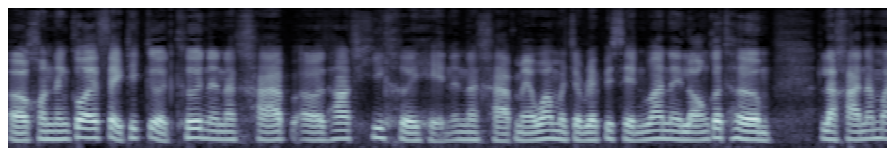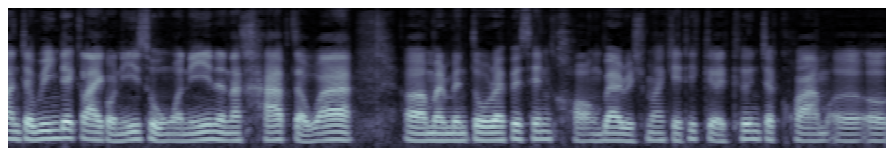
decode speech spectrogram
เอ่อ contango effect ที่เกิดขึ้นนะครับเอ่อเท่าที่เคยเห็นนะครับแม้ว่ามันจะ represent ว่าใน longer termราคาน้ำมันจะวิ่งได้ไกลกว่านี้สูงกว่านี้นะครับ แต่ว่าเอ่อมันเป็นตัว represent ของ bearish market ที่เกิดขึ้นจากความเอ่อ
